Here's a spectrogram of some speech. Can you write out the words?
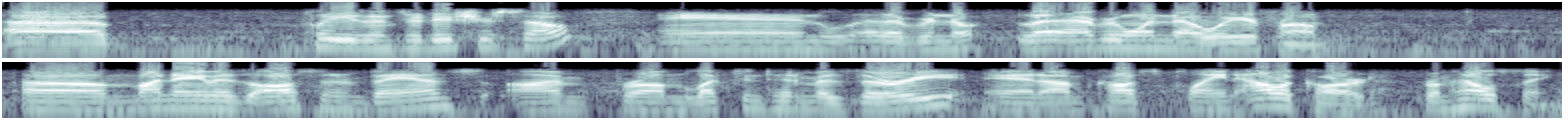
Uh, please introduce yourself and let, every know, let everyone know where you're from. Um, my name is Austin Vance. I'm from Lexington, Missouri, and I'm cosplaying Alucard from Hellsing.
